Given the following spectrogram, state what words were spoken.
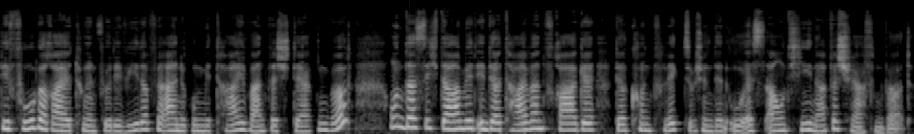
die Vorbereitungen für die Wiedervereinigung mit Taiwan verstärken wird und dass sich damit in der Taiwan-Frage der Konflikt zwischen den USA und China verschärfen wird.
